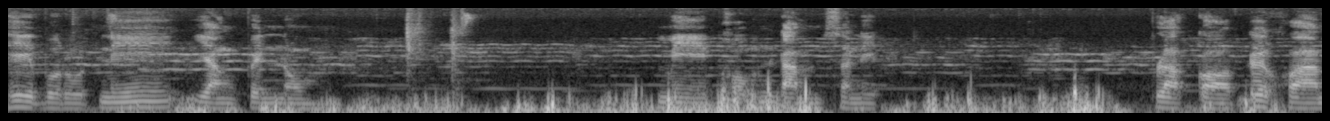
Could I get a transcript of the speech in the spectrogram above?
ที่บุรุษนี้ยังเป็นนม มีผมดำสนิท ประกอบด้วยความ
